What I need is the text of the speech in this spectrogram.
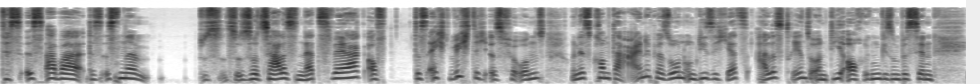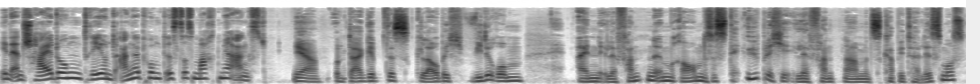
das ist aber, das ist ein soziales Netzwerk, auf das echt wichtig ist für uns. Und jetzt kommt da eine Person, um die sich jetzt alles drehen soll und die auch irgendwie so ein bisschen in Entscheidungen Dreh- und Angelpunkt ist, das macht mir Angst. Ja, und da gibt es, glaube ich, wiederum einen Elefanten im Raum. Das ist der übliche Elefant namens Kapitalismus.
